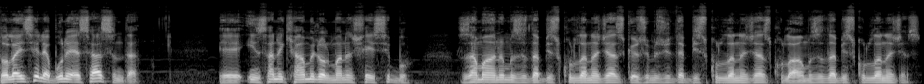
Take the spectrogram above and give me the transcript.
Dolayısıyla bunu esasında e, insanı kamil olmanın şeysi bu. Zamanımızı da biz kullanacağız, gözümüzü de biz kullanacağız, kulağımızı da biz kullanacağız.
